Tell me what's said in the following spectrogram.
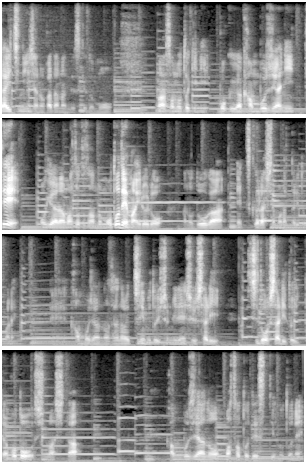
第一人者の方なんですけども、まあその時に僕がカンボジアに行って、荻原正人さんのもとで、まあいろいろ動画、ね、作らせてもらったりとかね、えー、カンボジアのナショナルチームと一緒に練習したり、指導したりといったことをしました。カンボジアの正人ですっていうのとね、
